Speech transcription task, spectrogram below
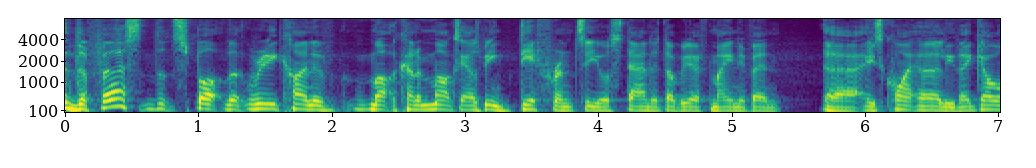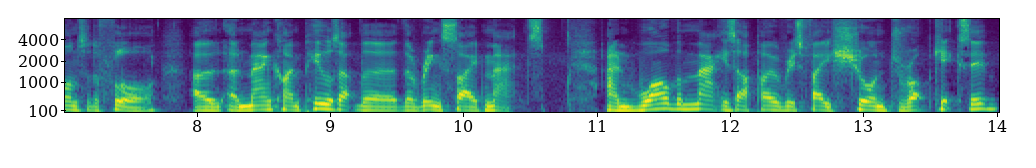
the first spot that really kind of kind of marks it as being different to your standard WF main event uh, is quite early. They go onto the floor, uh, and Mankind peels up the, the ringside mats. And while the mat is up over his face, Shawn drop kicks him,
